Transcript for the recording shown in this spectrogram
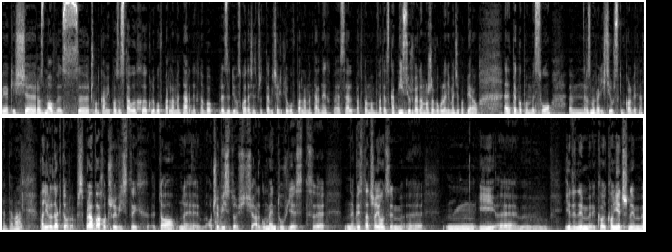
jakieś e, rozmowy z e, członkami pozostałych e, klubów parlamentarnych? No bo prezydium składa się z przedstawicieli klubów parlamentarnych, PSL, Platforma Obywatelska, PiS już wiadomo, że w ogóle nie będzie popierał tego pomysłu. Rozmawialiście już z kimkolwiek na ten temat? Pani redaktor, w sprawach oczywistych to oczywistość argumentów jest wystarczającym i jedynym ko- koniecznym.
